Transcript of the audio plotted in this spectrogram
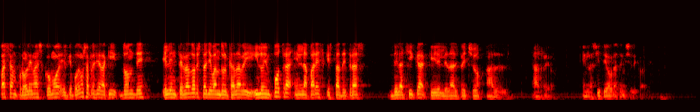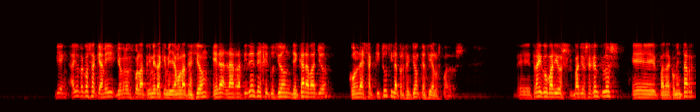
pasan problemas como el que podemos apreciar aquí, donde el enterrador está llevando el cadáver y lo empotra en la pared que está detrás de la chica que le da el pecho al, reo, en las siete obras de misericordia. Bien, hay otra cosa que a mí, yo creo que fue la primera que me llamó la atención, era la rapidez de ejecución de Caravaggio con la exactitud y la perfección que hacía los cuadros. Eh, traigo varios, varios ejemplos eh, para comentar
